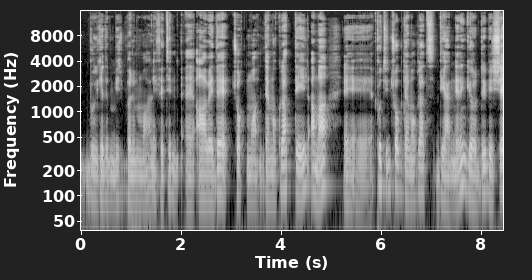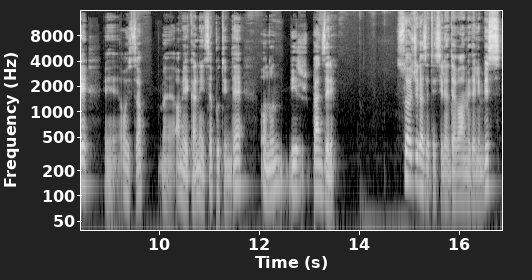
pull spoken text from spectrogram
bu ülkede bir bölüm muhalefetin e, ABD çok demokrat değil ama e, Putin çok demokrat diyenlerin gördüğü bir şey. E, oysa e, Amerika neyse Putin de onun bir benzeri. Sözcü gazetesiyle devam edelim biz.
